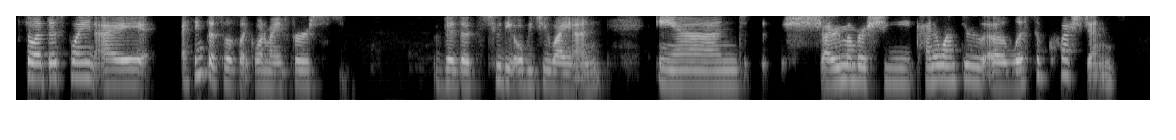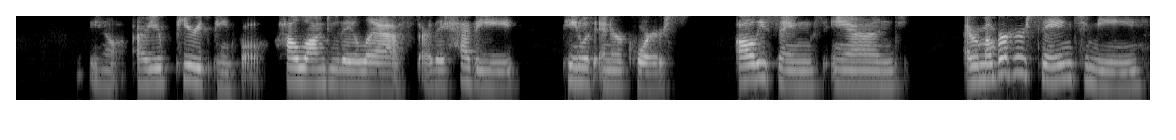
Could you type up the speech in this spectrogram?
So at this point, I I think this was like one of my first visits to the OBGYN. And she, I remember she kind of went through a list of questions. You know, are your periods painful? How long do they last? Are they heavy? Pain with intercourse? All these things. And I remember her saying to me,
